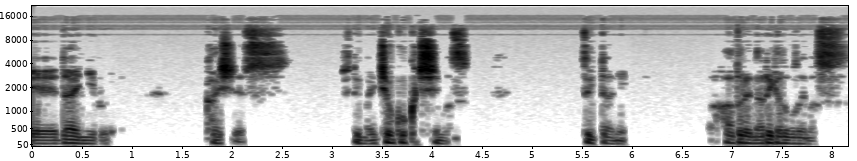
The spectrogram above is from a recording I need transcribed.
えー、第2部、開始です。ちょっと今一応告知します。ツイッターに。ハートレーンありがとうございます。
